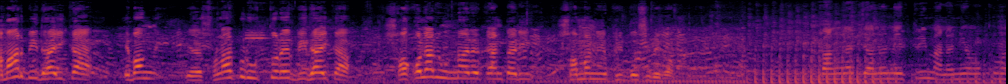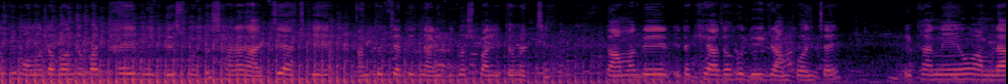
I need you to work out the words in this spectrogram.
আমার বিধায়িকা এবং সোনারপুর উত্তরের বিধায়িকা সকলার উন্নয়নের কান্তারি সম্মানীয় ফিরদৌসী বেগম। বাংলার জননেত্রী, মাননীয় মুখ্যমন্ত্রী মমতা বন্দ্যোপাধ্যায়ের নির্দেশ মতো সারা রাজ্যে আজকে আন্তর্জাতিক নারী দিবস পালিত হচ্ছে। তো আমাদের এটা খেয়াদহ দুই গ্রাম পঞ্চায়েত। এখানেও আমরা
